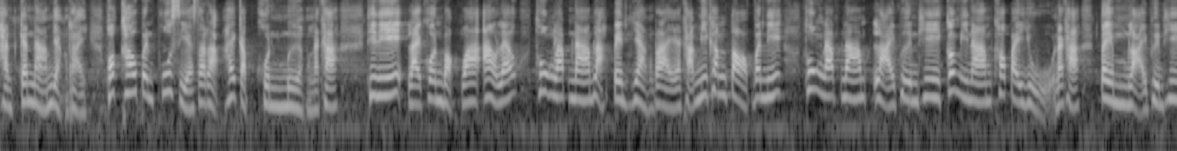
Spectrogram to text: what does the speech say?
คันกั้นน้ำอย่างไร เพราะเขาเป็นผู้เสียสละให้กับคนเมืองนะคะ ทีนี้หลายคนบอกว่าอ้าวแล้วทุ่งรับน้ำล่ะเป็นอย่างไรอะคะมีคำตอบวันนี้ทุ่งรับน้ำหลายพื้นที่ก็มีน้ำเข้าไปอยู่นะคะ เต็มหลายพื้นที่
